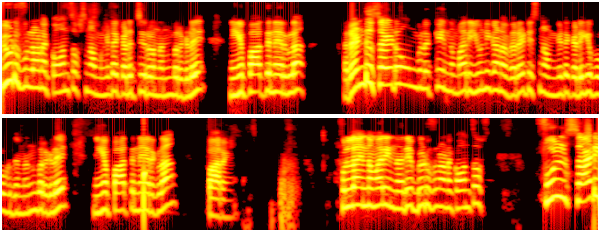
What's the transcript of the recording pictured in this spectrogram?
பியூட்டிஃபுல்லான கான்செப்ட்ஸ் நம்ம கிட்ட கிடைச்சிரும் நண்பர்களே. நீங்க பார்த்துன்னே இருக்கலாம் ரெண்டு சைடும் உங்களுக்கு இந்த மாதிரி யூனிக்கான வெரைட்டிஸ் நம்ம கிட்ட கிடைக்க போகுது நண்பர்களே. நீங்க பார்த்துன்னே இருக்கலாம் பாருங்க. ஃபுல்லாக இந்த மாதிரி நிறைய பியூட்டிஃபுல்லான கான்செப்ட்ஸ் ஃபுல் சாடி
